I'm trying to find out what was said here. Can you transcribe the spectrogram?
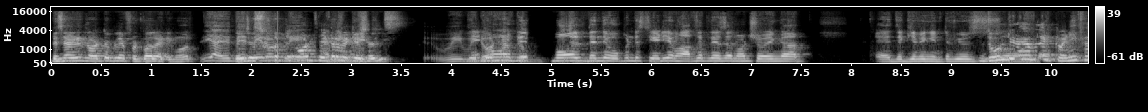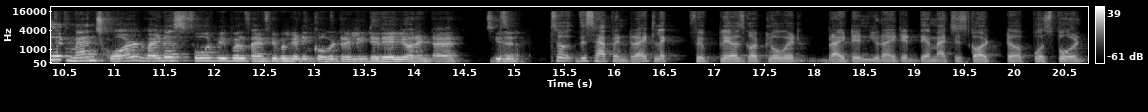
decided not to play football anymore. yeah, they, They, they just don't play. want I winter mean, we- vacations. We, we, they don't, don't, want to to. play ball. Then they open the stadium. Half the players are not showing up. Uh, they're giving interviews. Don't you have like 25 man squad? Why does four people, five people getting COVID really derail your entire season? So this happened, right? Like f- players got COVID. Brighton United, their matches got uh, postponed.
